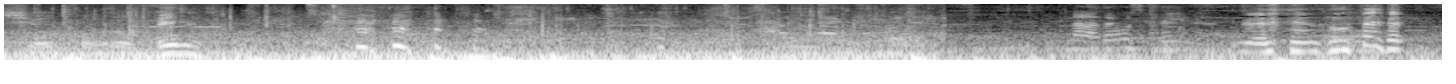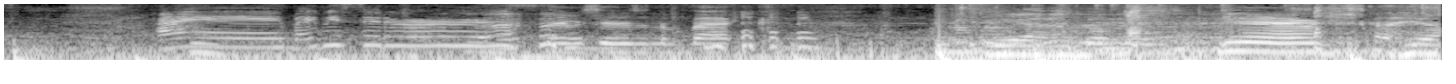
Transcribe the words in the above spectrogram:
show for Robin. No, that was Kaden. Hi, babysitters. Babysitters in the back. Yeah. Yeah, we just got here.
